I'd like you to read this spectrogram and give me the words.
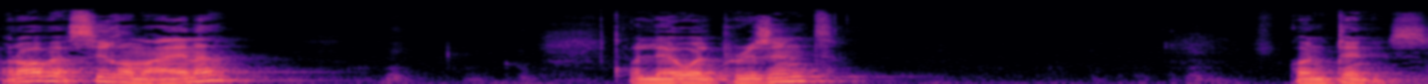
رابع صيغة معانا اللي هو ال present continuous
